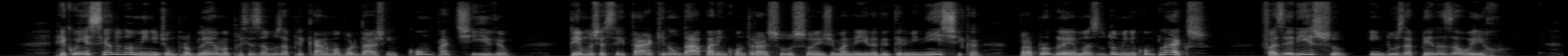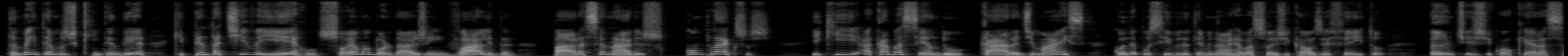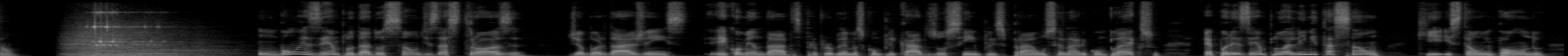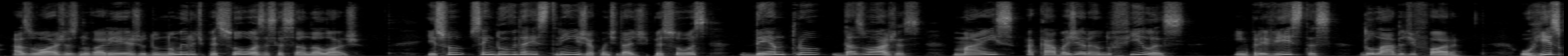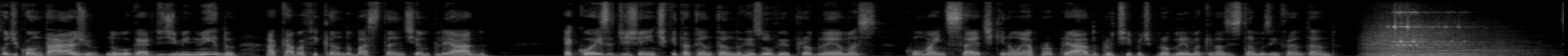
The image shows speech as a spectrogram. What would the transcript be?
Reconhecendo o domínio de um problema, precisamos aplicar uma abordagem compatível. Temos de aceitar que não dá para encontrar soluções de maneira determinística para problemas do domínio complexo. Fazer isso induz apenas ao erro. Também temos que entender que tentativa e erro só é uma abordagem válida para cenários complexos e que acaba sendo cara demais quando é possível determinar relações de causa e efeito antes de qualquer ação. Um bom exemplo da adoção desastrosa de abordagens recomendadas para problemas complicados ou simples para um cenário complexo é, por exemplo, a limitação que estão impondo às lojas no varejo do número de pessoas acessando a loja. Isso, sem dúvida, restringe a quantidade de pessoas dentro das lojas, mas acaba gerando filas imprevistas do lado de fora. O risco de contágio, no lugar de diminuído, acaba ficando bastante ampliado. É coisa de gente que está tentando resolver problemas com um mindset que não é apropriado para o tipo de problema que nós estamos enfrentando.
